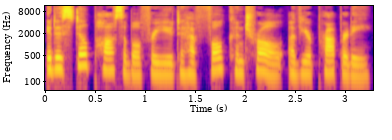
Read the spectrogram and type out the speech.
it is still possible for you to have full control of your property.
